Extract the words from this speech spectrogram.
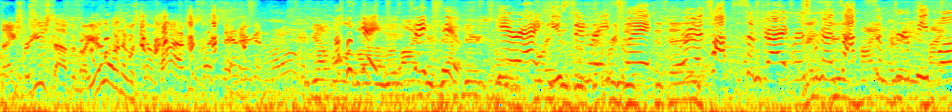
Thanks for you stopping by. You're the one that was coming by. I'm just like standing here getting run over. Okay, take two. Here at Houston Raceway, we're gonna talk to some drivers, we're gonna talk to some crew people,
